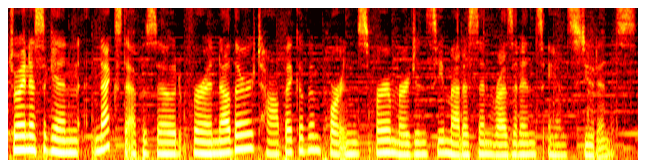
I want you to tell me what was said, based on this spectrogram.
Join us again next episode for another topic of importance for emergency medicine residents and students.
